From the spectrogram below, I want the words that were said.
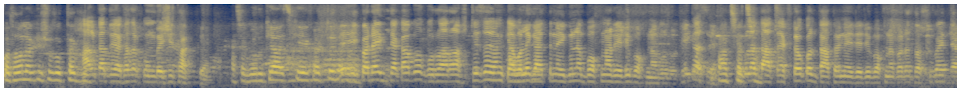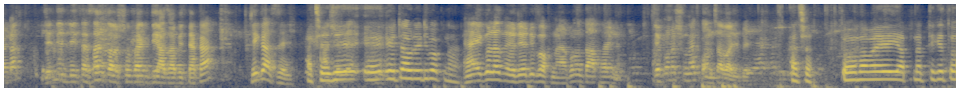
কথা বলার কি সুযোগ থাকবে? হালকা দুই এক হাজার কম বেশি থাকবে। আচ্ছা গরু কি আজকে এই কয়েকটা এই- কটাই দেখাবো গরু আরও আসতেছে কেবলে গাইতে না এগুলো বকনা রেডি বকনা গরু ঠিক আছে? আচ্ছা, আচ্ছা। দাঁত একটাও করে দাঁত হয় রেডি বকনা করে দশ ভাই টাকা যদি নিতে চান দশ ভাই দেওয়া যাবে টাকা ঠিক আছে? আচ্ছা যে এটাও রেডি বক না হ্যাঁ এগুলো রেডি বকনা এখনও দাঁত হয় না যে কোনো সময় বাজবে আচ্ছা তো এই আপনার থেকে তো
